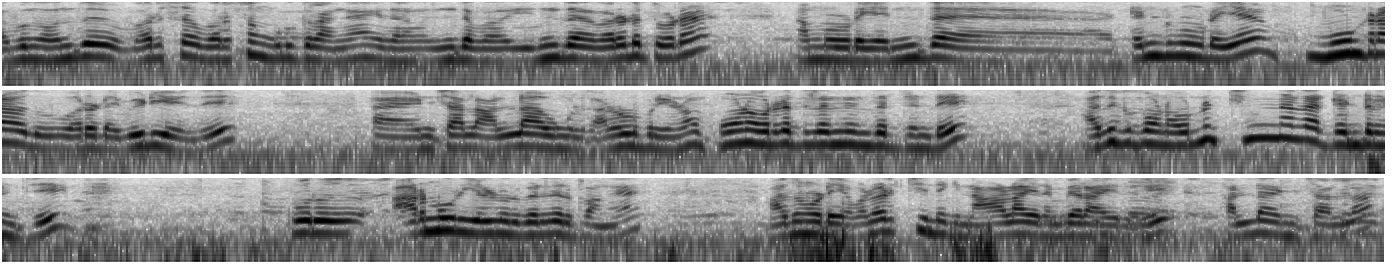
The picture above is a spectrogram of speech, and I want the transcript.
இவங்க வந்து வருஷ வருஷம் கொடுக்குறாங்க. இதை இந்த வ- இந்த வருடத்தோட நம்மளுடைய இந்த டென்டனுடைய மூன்றாவது வருட வீடியோ இது. இன்ஷால்லா இன்ஷா அவங்களுக்கு அருள் புரியணும். போன வருடத்துலேருந்து இந்த டெண்டு. அதுக்கு போன வருடம் சின்னதாக டெண்ட் இருந்துச்சு. ஒரு அறநூறு எழுநூறு பேர் தான் இருப்பாங்க. அதனுடைய வளர்ச்சி இன்றைக்கி நாலாயிரம் பேர் ஆயிருக்கு. அல்ல இன்ஷால்லா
